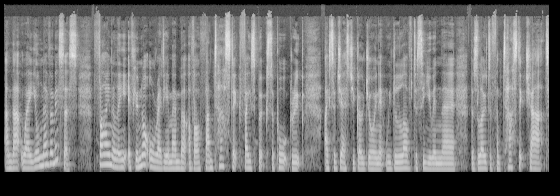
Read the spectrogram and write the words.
And that way you'll never miss us. Finally, if you're not already a member of our fantastic Facebook support group, I suggest you go join it. We'd love to see you in there. There's loads of fantastic chat,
